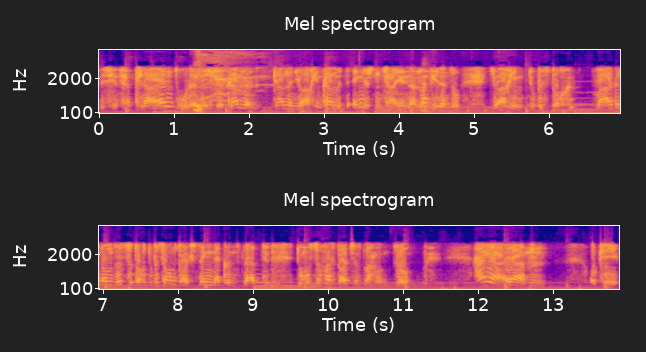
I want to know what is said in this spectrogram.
bisschen verplant oder kam, dann, kam dann Joachim kam mit englischen Zeilen an und wir dann so, Joachim, du bist doch wahrgenommen, wirst du doch, du bist doch ein deutsch singender Künstler, du, du musst doch was Deutsches machen. So. Ah ja, ja, hm. Okay.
